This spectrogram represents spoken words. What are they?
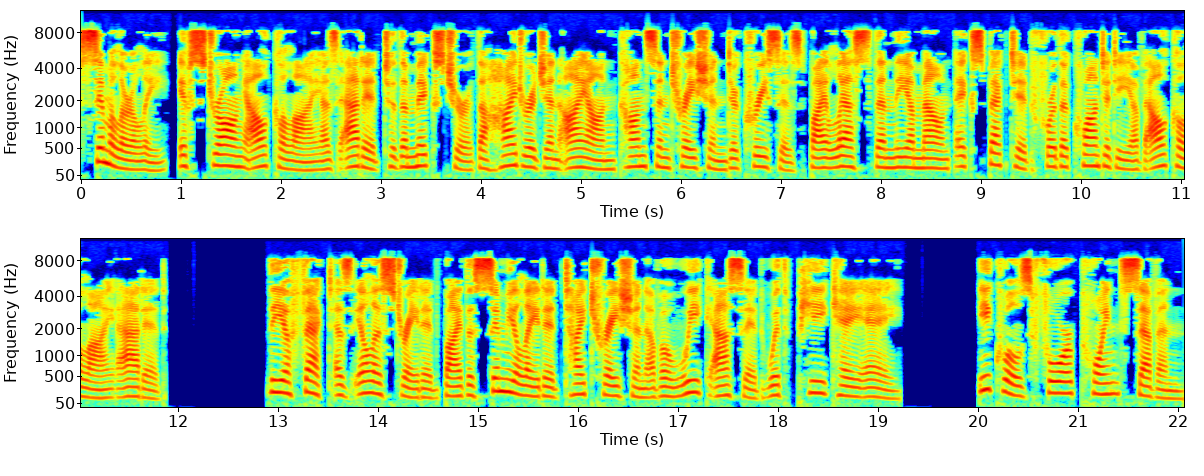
Similarly, if strong alkali is added to the mixture the hydrogen ion concentration decreases by less than the amount expected for the quantity of alkali added. The effect is illustrated by the simulated titration of a weak acid with pKa equals 4.7.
